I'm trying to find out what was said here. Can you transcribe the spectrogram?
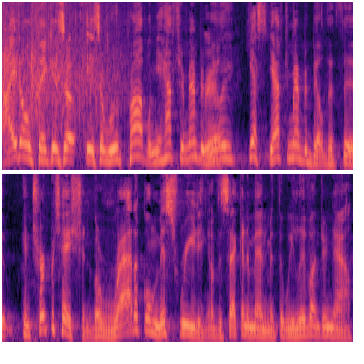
I don't think is a is a root problem. You have to remember, Really? Bill. Yes, you have to remember, Bill, that the interpretation, the radical misreading of the Second Amendment that we live under now,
